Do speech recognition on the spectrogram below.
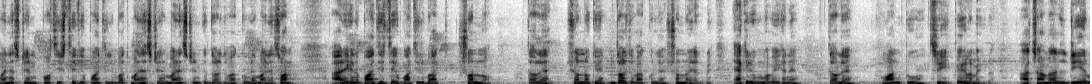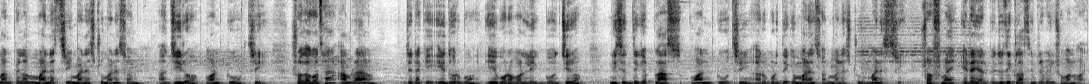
মাইনাস টেন পঁচিশ থেকে পঁয়ত্রিশ বাদ মাইনাস টেন মাইনাস টেনকে দশ দিয়ে ভাগ করলে মাইনাস ওয়ান আর এখানে পঁয়ত্রিশ থেকে পঁয়ত্রিশ বাদ শূন্য, তাহলে শূন্যকে দশ দিয়ে ভাগ করলে শূন্যই আসবে। একই রকমভাবে এখানে, তাহলে ওয়ান টু থ্রি পেয়ে গেলাম এগুলো। আচ্ছা আমরা ডি এর মান পেলাম minus three minus two minus one আর জিরো ওয়ান টু থ্রি সোজা কথা, আমরা যেটাকে এ ধরবো, এ বরাবর লিখব জিরো, নিচের দিকে প্লাস ওয়ান টু থ্রি আর উপর দিকে minus one minus two minus three সবসময় এটাই আসবে, যদি ক্লাস ইন্টারভেল সমান হয়।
